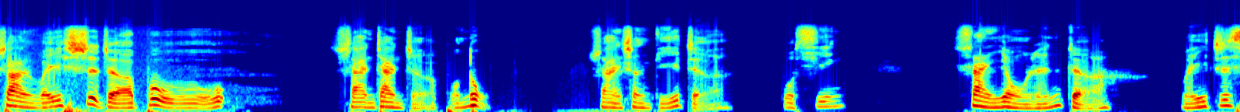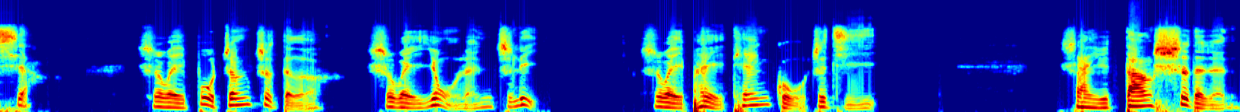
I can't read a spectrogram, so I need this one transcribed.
善为士者不武，善战者不怒，善胜敌者不兴，善用人者为之下。是谓不争之德，是谓用人之力，是谓配天古之极。善于当世的人，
